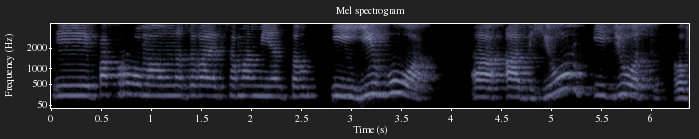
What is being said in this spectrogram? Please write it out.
и по промо он называется моментом, и его э, объем идет в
